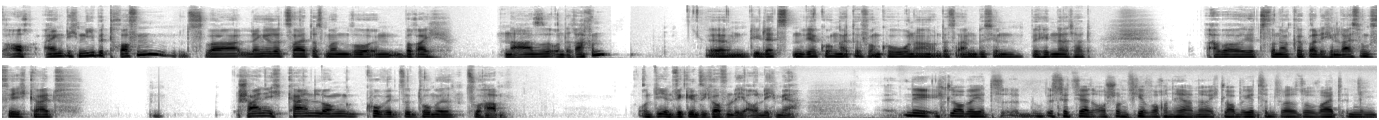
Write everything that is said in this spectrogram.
auch eigentlich nie betroffen. Es war längere Zeit, dass man so im Bereich Nase und Rachen ähm, die letzten Wirkungen hatte von Corona und das ein bisschen behindert hat. Aber jetzt von der körperlichen Leistungsfähigkeit scheine ich keine Long-Covid-Symptome zu haben. Und die entwickeln sich hoffentlich auch nicht mehr. Nee, ich glaube jetzt, du bist jetzt ja auch schon vier Wochen her, ne? Ich glaube, jetzt sind wir so weit in dem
